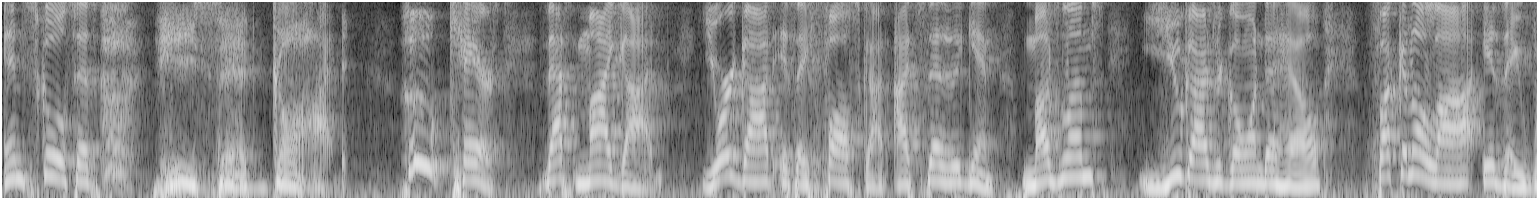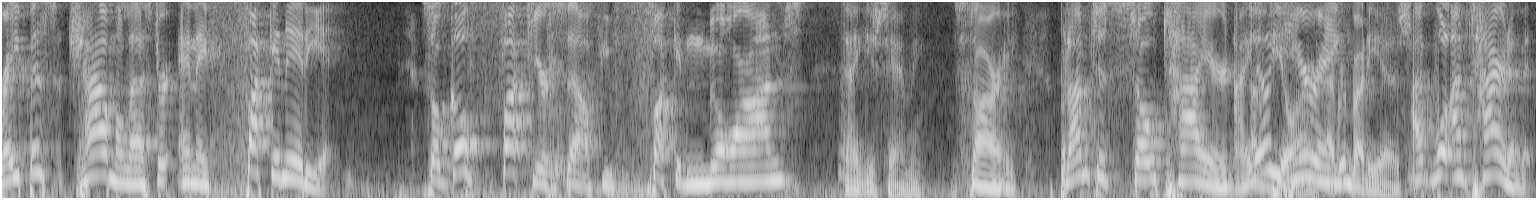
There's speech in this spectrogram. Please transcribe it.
in school says, "Oh, he said God. Who cares? That's my God. Your God is a false God. I said it again. Muslims, you guys are going to hell. Fucking Allah is a rapist, child molester, and a fucking idiot. So go fuck yourself, you fucking morons. Thank you, Sammy. Sorry, but I'm just so tired. I know of you are. hearing, Everybody is. I, well, I'm tired of it.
